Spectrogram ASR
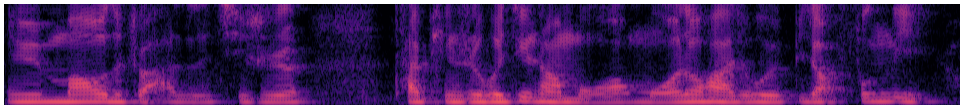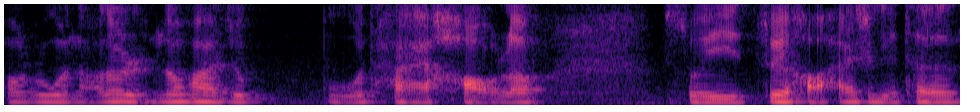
因为猫的爪子其实它平时会经常磨，磨的话就会比较锋利，然后如果挠到人的话就不太好了，所以最好还是给它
